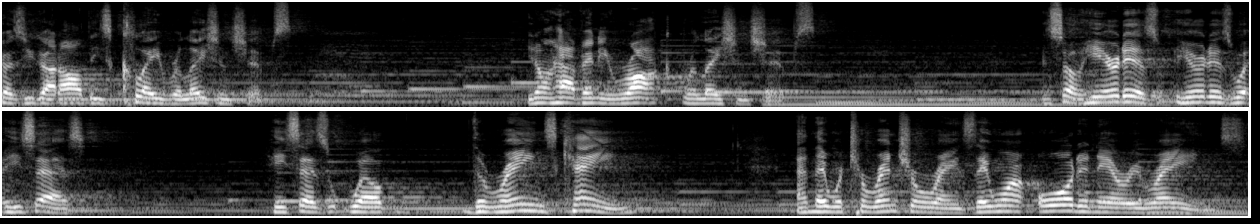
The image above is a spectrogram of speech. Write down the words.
because you got all these clay relationships. You don't have any rock relationships. And so here it is. Here it is what he says. He says, Well, the rains came and they were torrential rains, they weren't ordinary rains.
